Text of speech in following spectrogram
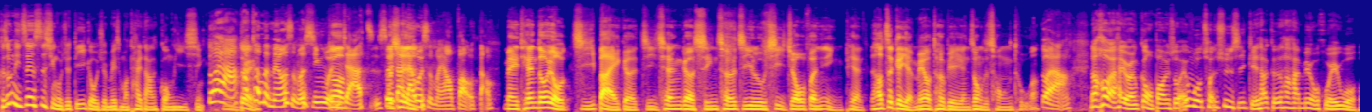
可是你这件事情，我觉得第一个，我觉得没什么太大的公益性。对啊，他根本没有什么新闻价值，所以大家为什么要报道？每天都有几百个、几千个行车记录器纠纷影片，然后这个也没有特别严重的冲突啊。对啊，然后后来还有人跟我抱怨说：“哎，我传讯息给他，可是他还没有回我。”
